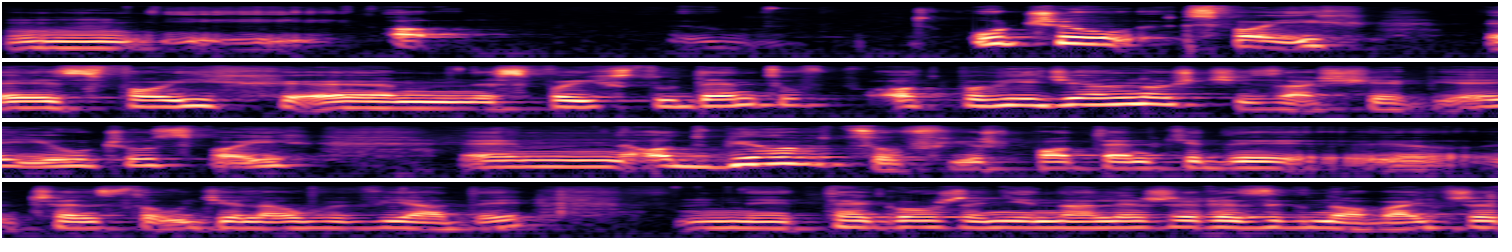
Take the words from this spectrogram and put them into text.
Mm, I, o, uczył swoich, e, swoich, em, swoich studentów odpowiedzialności za siebie i uczył swoich odbiorców już potem, kiedy e, często udzielał wywiady, tego, że nie należy rezygnować, że,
